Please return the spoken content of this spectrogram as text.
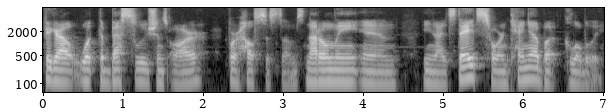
figure out what the best solutions are for health systems, not only in the United States or in Kenya, but globally.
